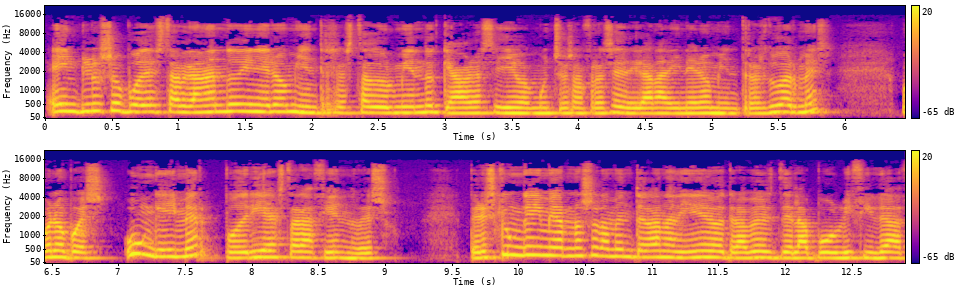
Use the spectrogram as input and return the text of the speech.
e incluso puede estar ganando dinero mientras está durmiendo, que ahora se lleva mucho esa frase de gana dinero mientras duermes. Bueno, pues un gamer podría estar haciendo eso. Pero es que un gamer no solamente gana dinero a través de la publicidad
